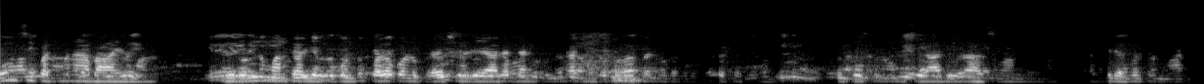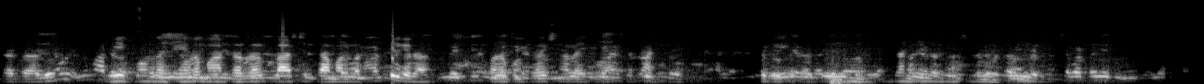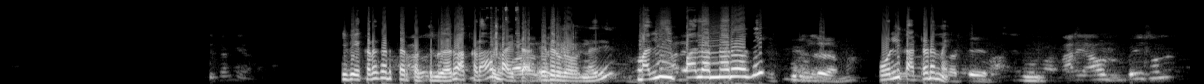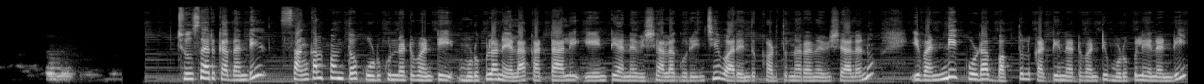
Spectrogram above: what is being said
ఓం శ్రీ పద్మనాభాయ నమ. ఈ రెండు మంత్రాలు చెప్పుకుంటూ పదకొండు ప్రదక్షిణలు చేయాలి. దాని స్వామి. అసలు ఎవరితో మాట్లాడరాదు ఏ ఫోన్ వచ్చినా కూడా మాట్లాడరాదు. ప్లాస్టిక్ సామాన్లు పట్టుకొని తిరగరాదు పదకొండు పెట్టుకొని ఇవి ఎక్కడ కడతారు పంతులు గారు? అక్కడ బయట ఎదురుగా ఉన్నది. మళ్ళీ ఇప్పాలన్నారు అవి? ఓన్లీ కట్టడమే. చూశారు కదండి సంకల్పంతో కూడుకున్నటువంటి ముడుపులను ఎలా కట్టాలి ఏంటి అనే విషయాల గురించి వారు ఎందుకు కడుతున్నారు అనే విషయాలను ఇవన్నీ కూడా భక్తులు కట్టినటువంటి ముడుపులేనండి.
